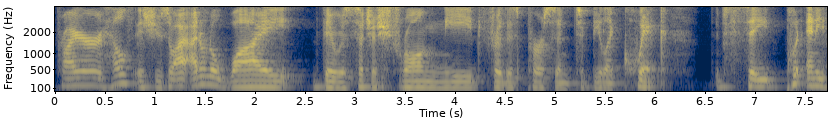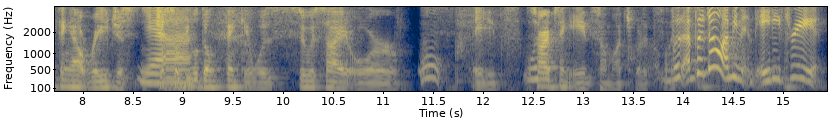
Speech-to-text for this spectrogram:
prior health issues. So I, I don't know why there was such a strong need for this person to be like quick, say put anything outrageous, just so people don't think it was suicide or Well, AIDS. Sorry, I'm saying AIDS so much, but it's like but but no, I mean, eighty three,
